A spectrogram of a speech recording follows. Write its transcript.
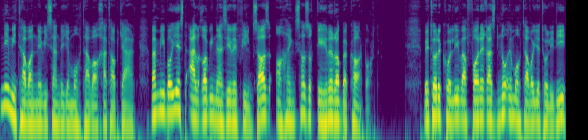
نمی توان نویسنده محتوا خطاب کرد و می بایست القابی نظیر فیلمساز، آهنگساز و غیره را به کار برد. به طور کلی و فارغ از نوع محتوای تولیدی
